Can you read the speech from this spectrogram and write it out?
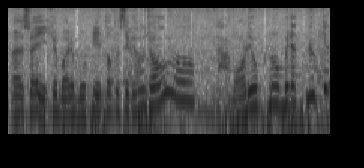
Så jeg gikk jo bare bort dit og til sikkerhetskontrollen, og der var det jo ikke noe billettluke.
